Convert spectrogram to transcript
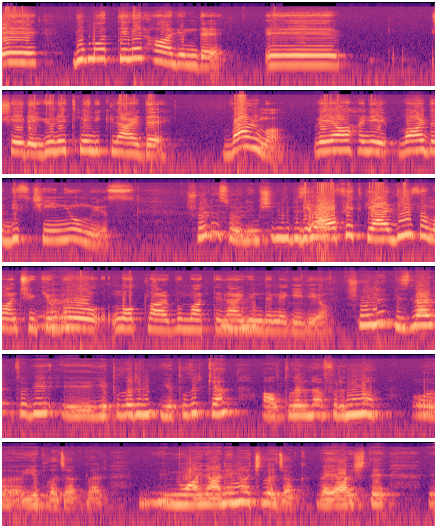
E, bu maddeler halinde e, şeyde yönetmeliklerde var mı? Veya hani var da biz çiğniyor muyuz? Şöyle söyleyeyim şimdi Bir bizler afet geldiği zaman çünkü Evet. bu notlar, bu maddeler gündeme geliyor. Şöyle bizler tabii e, yapıların yapılırken altlarına fırın mı e, yapılacaklar, muayenehane mi açılacak veya işte e,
